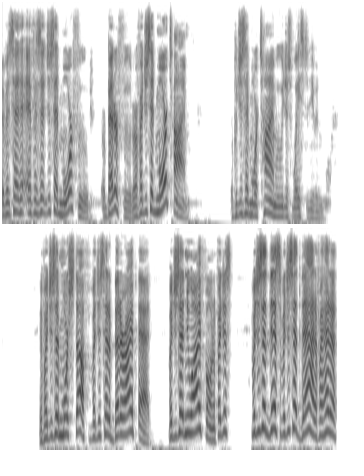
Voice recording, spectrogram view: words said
If it said if it just had more food or better food, or if I just had more time. If we just had more time, we would just waste it even more. If I just had more stuff, if I just had a better iPad, if I just had a new iPhone, if I just if I just had this, if I just had that, if I had a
